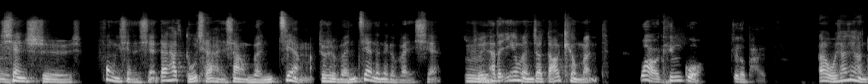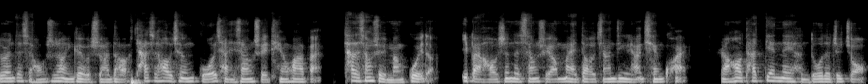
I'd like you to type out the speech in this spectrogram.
献是奉献的献，但它读起来很像文件嘛，就是文件的那个文献，所以它嗯的英文叫 document。我好像听过这个牌子。呃，我相信很多人在小红书上应该有刷到，它是号称国产香水天花板，它的香水蛮贵的，一百毫升的香水要卖到将近两千块。然后它店内很多的这种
